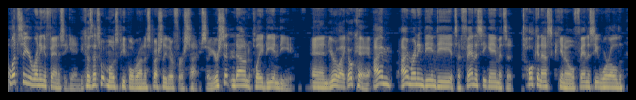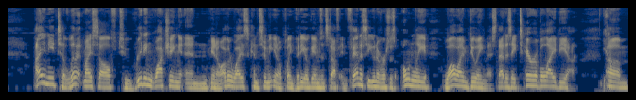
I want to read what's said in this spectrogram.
let's say you're running a fantasy game because that's what most people run especially their first time. So you're sitting down to play D&D and you're like, okay, I'm I'm running D and D. It's a fantasy game. It's a Tolkien-esque, you know, fantasy world. I need to limit myself to reading, watching, and you know, otherwise consuming, you know, playing video games and stuff in fantasy universes only while I'm doing this. That is a terrible idea. Yeah. Um,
